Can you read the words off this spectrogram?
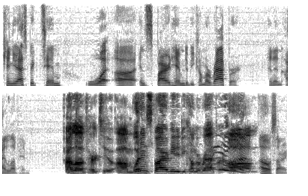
can you ask Big Tim what uh, inspired him to become a rapper? And then I love him. I love her too. Um, what inspired me to become a rapper? Um, oh, sorry.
